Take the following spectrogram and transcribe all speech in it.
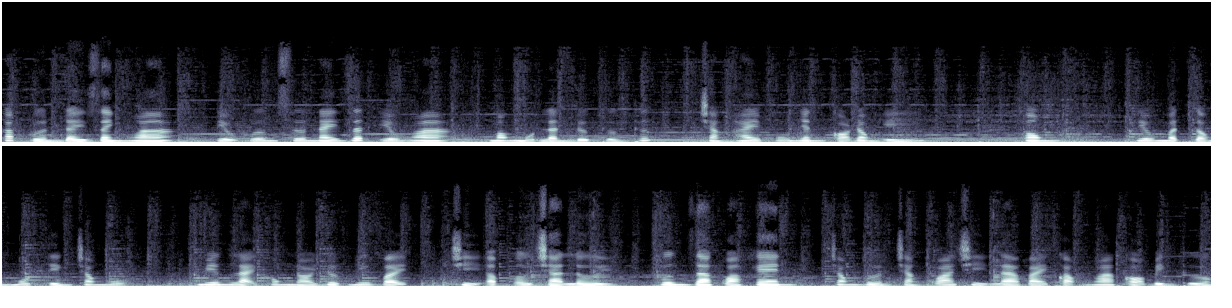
Khắp vườn đầy danh hoa, tiểu vương xưa nay rất yêu hoa, mong một lần được thưởng thức, chẳng hay phu nhân có đồng ý. Không, tiêu mật giống một tiếng trong bụng, miêng lại không nói được như vậy, chỉ ập ở trả lời, vương gia quá khen, trong vườn chẳng qua chỉ là vài cọng hoa cỏ bình thường,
